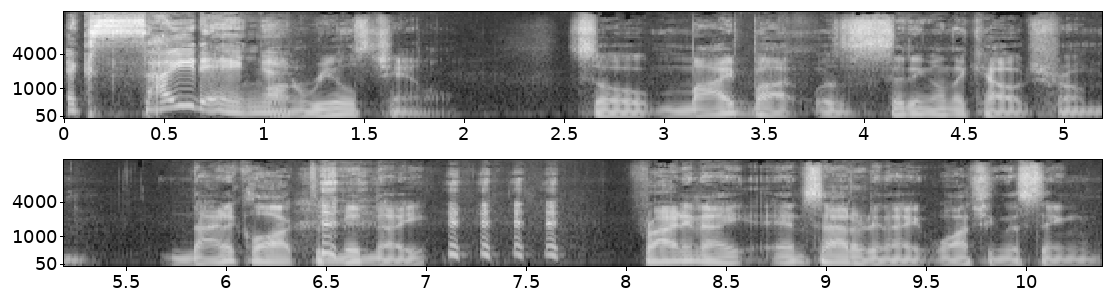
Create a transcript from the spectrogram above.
exciting. on Reelz channel. So my butt was sitting on the couch from nine o'clock to midnight, Friday night and Saturday night, watching this thing,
